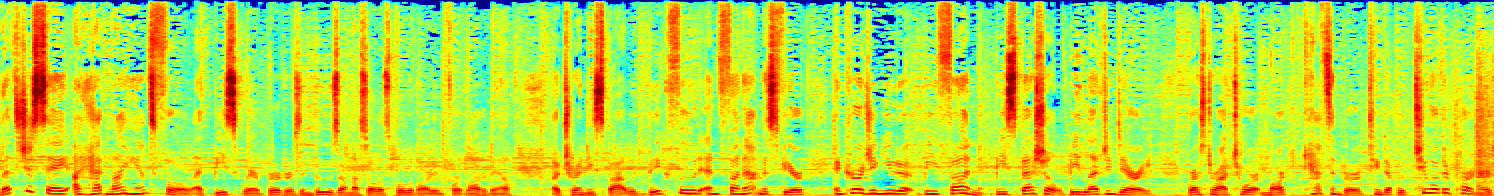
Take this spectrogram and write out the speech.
Let's just say I had my hands full at B Square Burgers and Booze on Las Olas Boulevard in Fort Lauderdale, a trendy spot with big food and fun atmosphere, encouraging you to be fun, be special, be legendary. Restaurateur Mark Katzenberg teamed up with two other partners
